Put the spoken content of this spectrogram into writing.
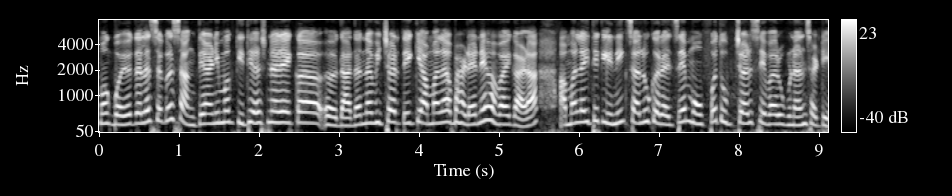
मग बयो त्याला सगळं सांगते आणि मग तिथे असणाऱ्या एका दादांना विचारते की आम्हाला भाड्याने हवा आहे गाळा. आम्हाला इथे क्लिनिक चालू करायचं आहे मोफत उपचार सेवा रुग्णांसाठी.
